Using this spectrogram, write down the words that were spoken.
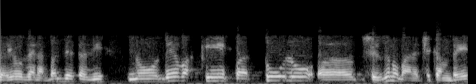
د یو ځای نه بل ځای ته دي نو د وخت کې په ټولو سيزونو باندې چې کوم دی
